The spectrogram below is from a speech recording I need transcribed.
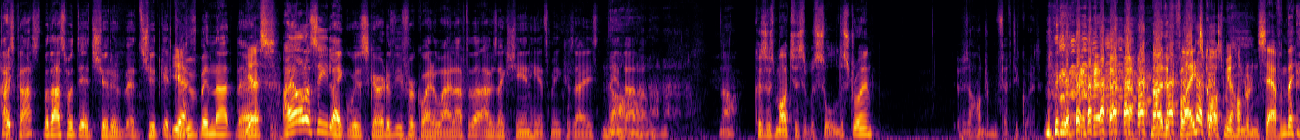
That's class, but that's what it should have. It should. It Yeah. could have been that. There. Yes. I honestly like was scared of you for quite a while after that. I was like, Shane hates me because I No, made that no, up. no, no, no, no. Because as much as it was soul destroying, it was 150 quid. now the flights cost me 170. Yeah,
